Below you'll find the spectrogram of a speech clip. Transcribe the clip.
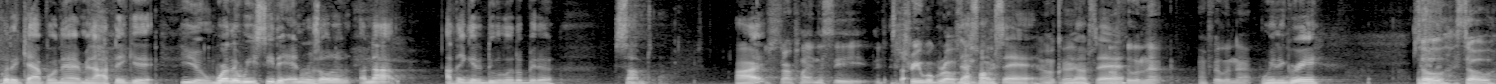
put a cap on that, man. I think it you know whether we see the end result of, or not, I think it'll do a little bit of something. All right, Start planting the seed. The tree will grow. That's what I'm saying. Okay. You know what I'm saying? I'm feeling that. I'm feeling that. we in agree. So so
